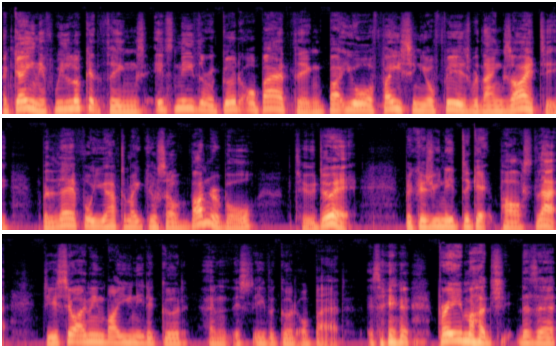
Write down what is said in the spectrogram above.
Again if we look at things it's neither a good or bad thing but you're facing your fears with anxiety. But therefore you have to make yourself vulnerable to do it because you need to get past that do you see what i mean by you need a good and it's either good or bad it's pretty much there's a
